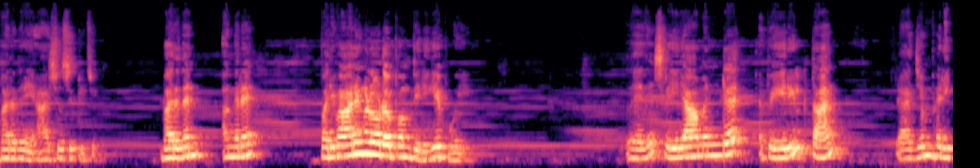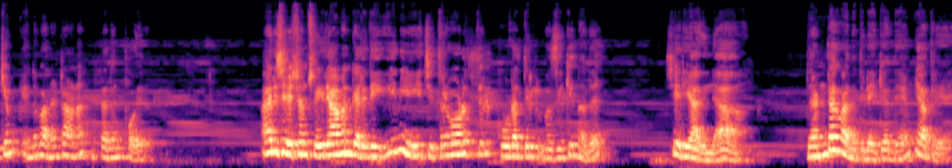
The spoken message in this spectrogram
ഭരതനെ ആശ്വസിപ്പിച്ചു. ഭരതൻ അങ്ങനെ പരിവാരങ്ങളോടൊപ്പം തിരികെ പോയി. അതായത് ശ്രീരാമന്റെ പേരിൽ താൻ രാജ്യം ഭരിക്കും എന്ന് പറഞ്ഞിട്ടാണ് ഭരതൻ പോയത്. അതിനുശേഷം ശ്രീരാമൻ കരുതി ഇനി ഈ ചിത്രകൂടത്തിൽ കൂടത്തിൽ വസിക്കുന്നത് ശരിയാവില്ല ദണ്ഡവനത്തിലേക്ക് അദ്ദേഹം യാത്രയായി.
